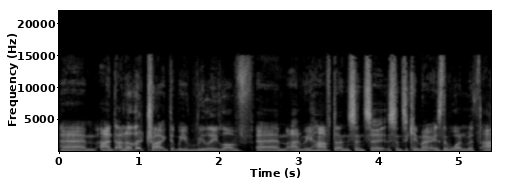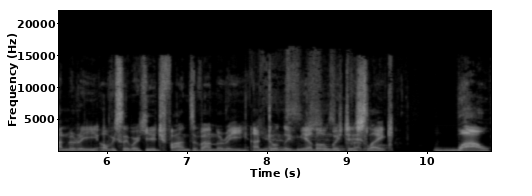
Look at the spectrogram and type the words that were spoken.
Um, and another track that we really love, um, and we have done since it since it came out, is the one with Anne Marie. Obviously, we're huge fans of Anne Marie, and "Don't Leave Me Alone" was just like, wow,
